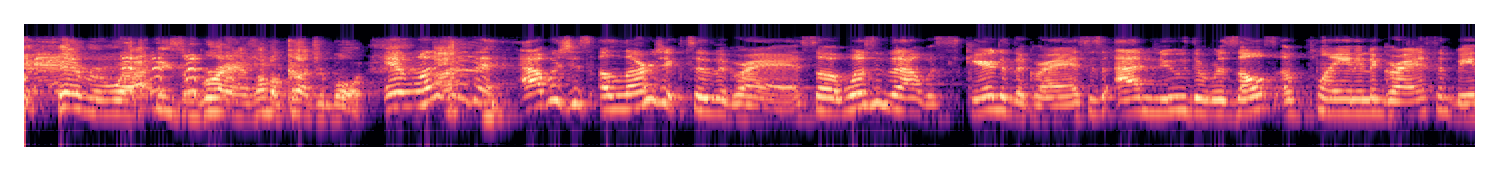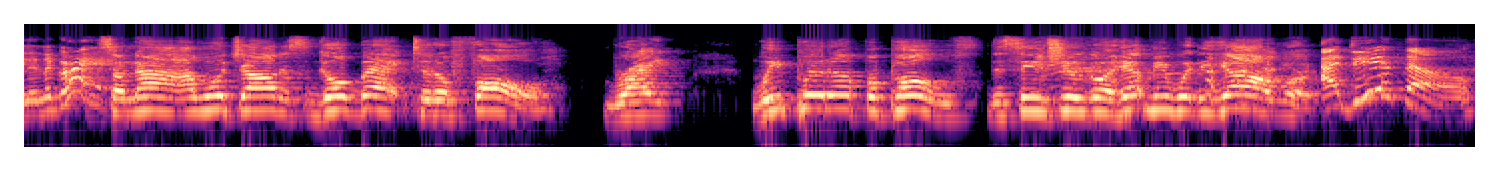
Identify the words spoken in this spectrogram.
everywhere. I need some grass. I'm a country boy. It wasn't that I was just allergic to the grass. So it wasn't that I was scared of the grass. It's I knew the results of playing in the grass and being in the grass. So now I want y'all to go back to the fall, right? We put up a post to see if she was gonna help me with the yard work. I did though.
